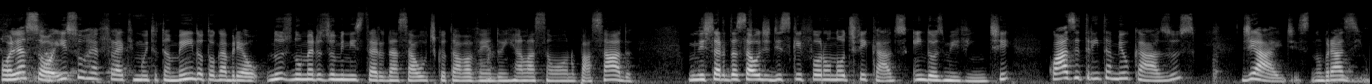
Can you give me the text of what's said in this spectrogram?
Olha só, isso reflete muito também, doutor Gabriel, nos números do Ministério da Saúde que eu estava vendo em relação ao ano passado. O Ministério da Saúde disse que foram notificados em 2020 quase 30 mil casos de AIDS no Brasil.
